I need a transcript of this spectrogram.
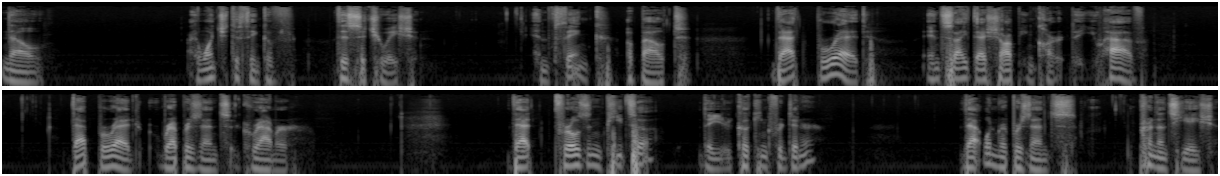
Now, I want you to think of this situation and think about that bread inside that shopping cart that you have. That bread represents grammar. That frozen pizza that you're cooking for dinner, that one represents pronunciation.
